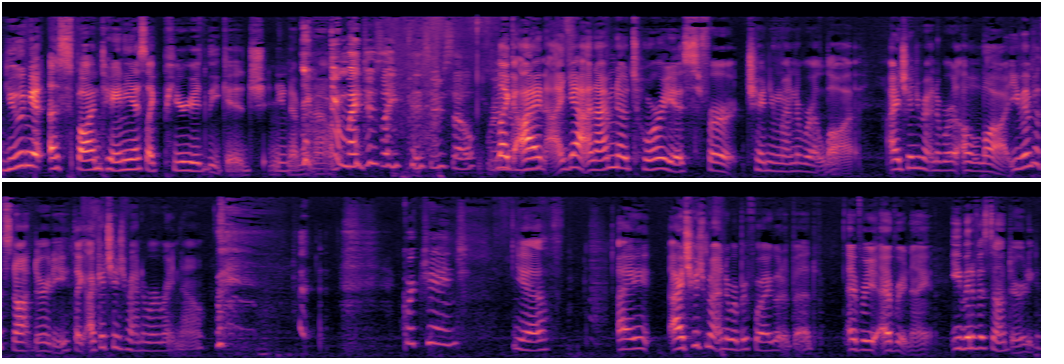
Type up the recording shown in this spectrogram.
you can get a spontaneous like period leakage and you never know. You might just like piss yourself. like randomly. I yeah, and I'm notorious for changing my underwear a lot. I change my underwear a lot, even if it's not dirty. Like I could change my underwear right now. Quick change. Yeah. I I change my underwear before I go to bed. Every every night. Even if it's not dirty.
